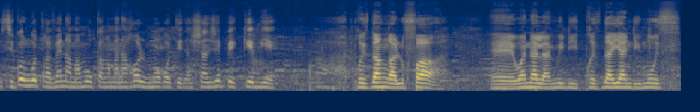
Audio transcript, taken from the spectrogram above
sikoyo olingi otravai na mama okangama na role moko te na change mpe ke bien ah, président ngalufa eh, wana lamidi président yandi mosi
